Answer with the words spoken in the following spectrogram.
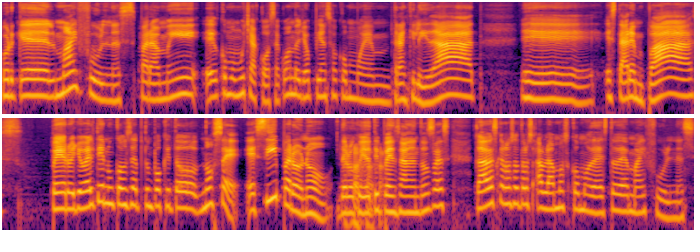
Porque el mindfulness para mí es como muchas cosas. Cuando yo pienso como en tranquilidad, eh, estar en paz. Pero Joel tiene un concepto un poquito, no sé, es sí, pero no, de lo que yo estoy pensando. Entonces, cada vez que nosotros hablamos como de esto de mindfulness,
